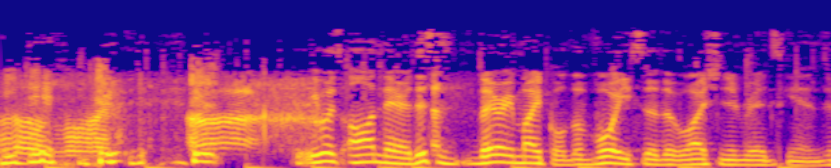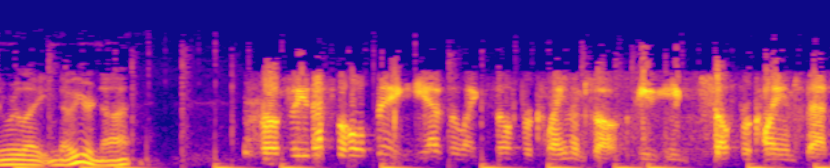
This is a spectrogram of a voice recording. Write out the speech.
Hell no. He Oh, did. Lord. He, he- Uh, he was on there. This is Larry Michael, the voice of the Washington Redskins, and we're like, no, you're not. well, see, that's the whole thing. He has to, like, self-proclaim himself. He, he self-proclaims that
